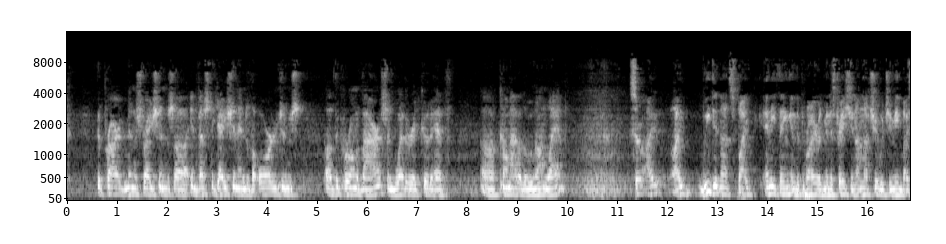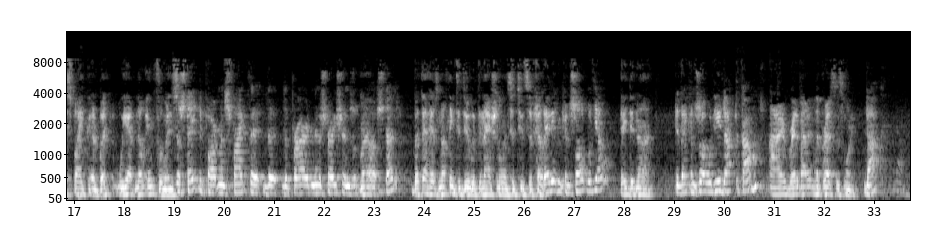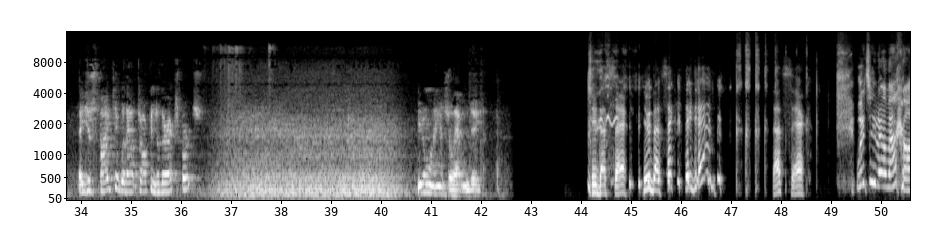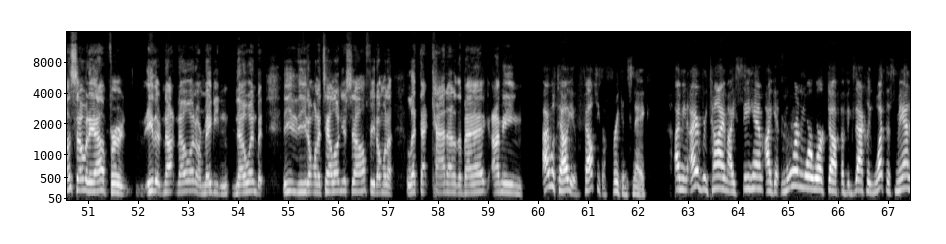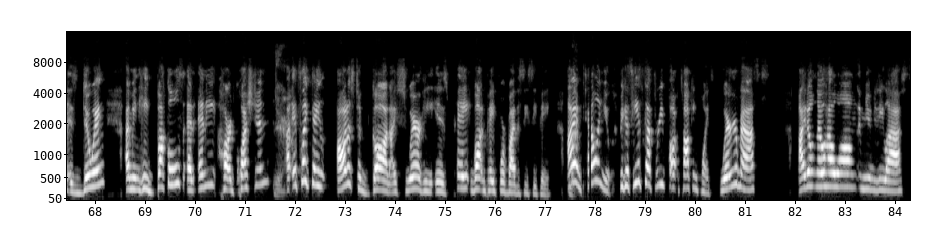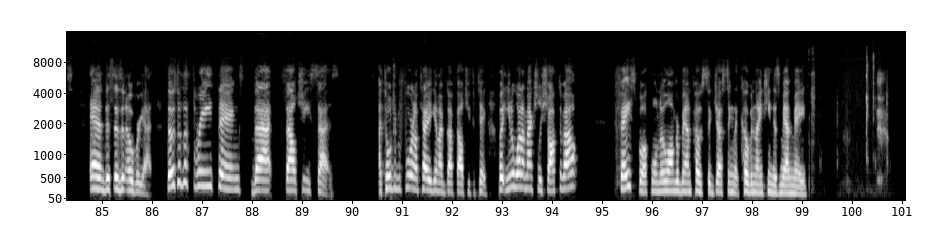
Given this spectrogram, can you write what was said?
the prior administration's uh, investigation into the origins of the coronavirus and whether it could have uh, come out of the Wuhan lab? Sir, I, I, we did not spike anything in the prior administration. I'm not sure what you mean by spike, uh, but we have no influence. The State Department spiked the, the, the prior administration's uh, study. But that has nothing to do with the National Institutes of Health. So Health. they didn't consult with y'all? They did not. Did they consult with you, Dr. Collins? I read about it in the press this morning. Doc? No. They just spiked it without talking to their experts? You don't want to answer that one, do you? Dude, that's sick. Dude, that's sick. They did. That's sick. Which you know, I call somebody out for either not knowing or maybe knowing, but you, you don't want to tell on yourself. You don't want to let that cat out of the bag. I mean, I will tell you, Fauci's a freaking snake. I mean, every time I see him, I get more and more worked up of exactly what this man is doing. I mean, he buckles at any hard question. yeah. Uh, it's like they, honest to God, I swear he is paid, bought and paid for by the CCP. I am telling you because he's got three po- talking points: wear your masks, I don't know how long immunity lasts, and this isn't over yet. Those are the three things that Fauci says. I told you before, and I'll tell you again, I've got Fauci fatigue. But you know what I'm actually shocked about? Facebook will no longer ban posts suggesting that COVID 19 is man made.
